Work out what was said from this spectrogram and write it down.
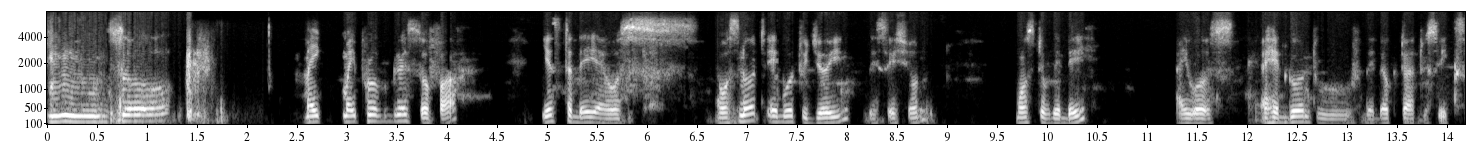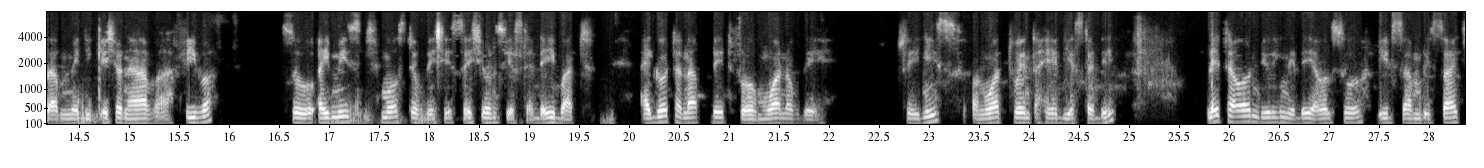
Mm, so my my progress so far. Yesterday I was I was not able to join the session most of the day. I was I had gone to the doctor to seek some medication. I have a fever. So I missed most of the sessions yesterday, but I got an update from one of the trainees on what went ahead yesterday. Later on during the day, I also did some research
